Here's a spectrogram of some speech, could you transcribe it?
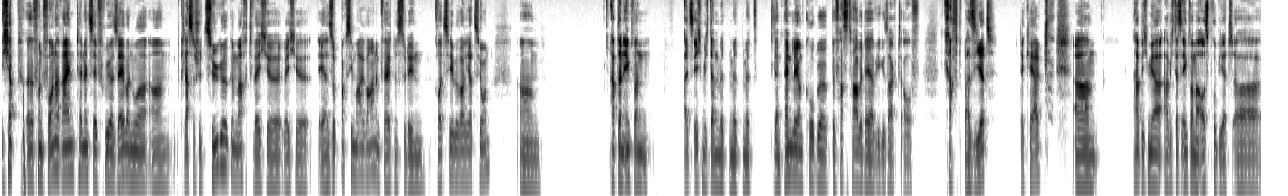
ich habe äh, von vornherein tendenziell früher selber nur ähm, klassische Züge gemacht, welche, welche eher submaximal waren im Verhältnis zu den Kreuzhebevariationen. Ähm, habe dann irgendwann, als ich mich dann mit, mit, mit Glenn Pendley und Co. befasst habe, der ja wie gesagt auf Kraft basiert, der Kerl, ähm, habe ich mir, habe ich das irgendwann mal ausprobiert, äh,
